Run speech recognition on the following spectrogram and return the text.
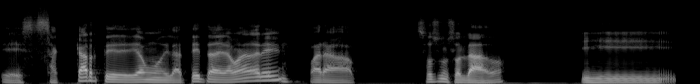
Eh, sacarte, digamos, de la teta de la madre para... Sos un soldado y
